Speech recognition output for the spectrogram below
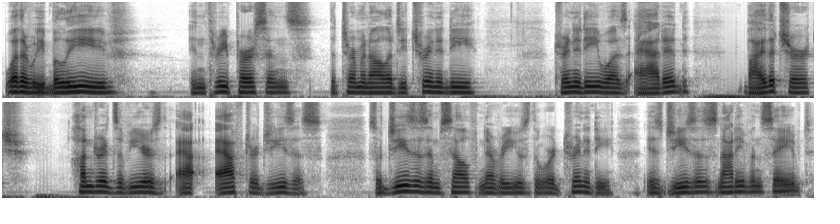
whether we believe in three persons, the terminology Trinity. Trinity was added by the church hundreds of years a- after Jesus. So Jesus himself never used the word Trinity. Is Jesus not even saved?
